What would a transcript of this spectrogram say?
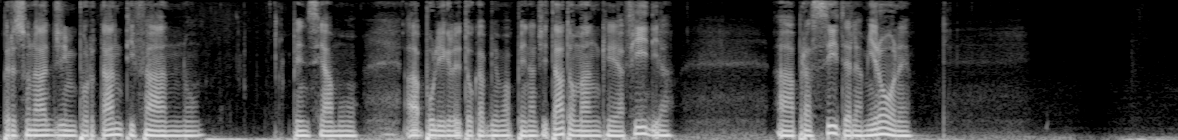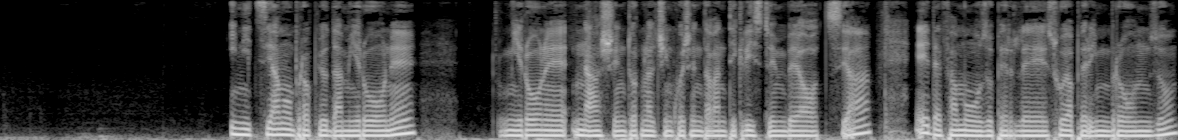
personaggi importanti fanno. Pensiamo a Policleto che abbiamo appena citato, ma anche a Fidia, a Prassitele, a Mirone. Iniziamo proprio da Mirone. Mirone nasce intorno al 500 a.C. in Beozia ed è famoso per le sue opere in bronzo,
